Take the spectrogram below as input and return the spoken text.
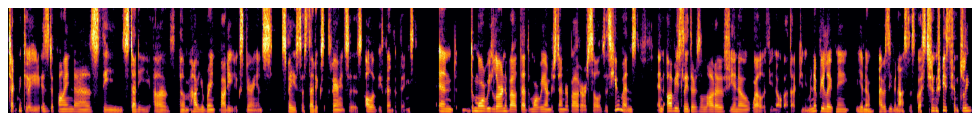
technically is defined as the study of um, how your brain body experience space, aesthetics experiences, all of these kinds of things. And the more we learn about that, the more we understand about ourselves as humans. And obviously, there's a lot of, you know, well, if you know about that, can you manipulate me? You know, I was even asked this question recently.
